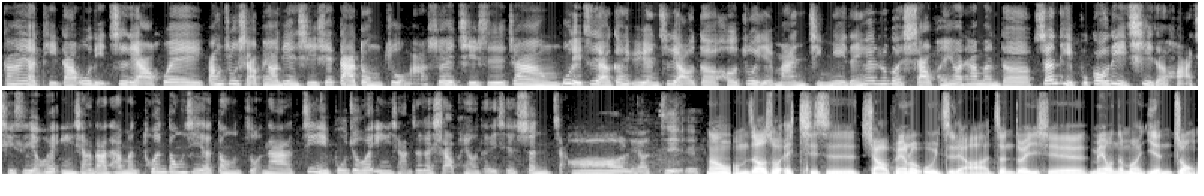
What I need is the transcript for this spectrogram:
刚刚有提到物理治疗会帮助小朋友练习一些大动作嘛，所以其实像物理治疗跟语言治疗的合作也蛮。紧密的，因为如果小朋友他们的身体不够力气的话，其实也会影响到他们吞东西的动作，那进一步就会影响这个小朋友的一些生长。哦，了解。那我们知道说，哎，其实小朋友的物理治疗啊，针对一些没有那么严重，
